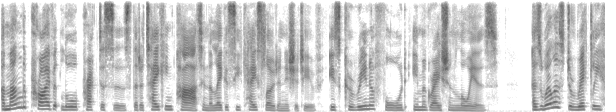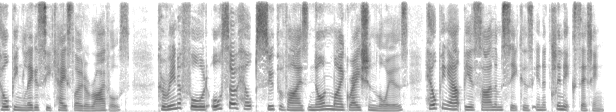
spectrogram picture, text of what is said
Among the private law practices that are taking part in the Legacy Caseload Initiative is Karina Ford Immigration Lawyers. As well as directly helping legacy caseload arrivals, Karina Ford also helps supervise non migration lawyers helping out the asylum seekers in a clinic setting.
